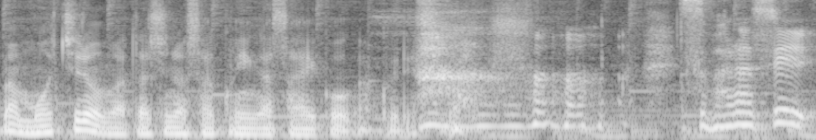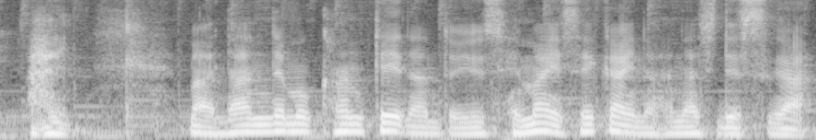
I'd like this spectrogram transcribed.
まあ、もちろん私の作品が最高額ですが 素晴らしい。はいまあ何でも鑑定団という狭い世界の話ですが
